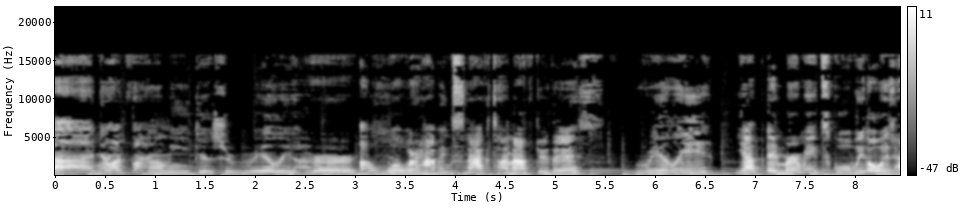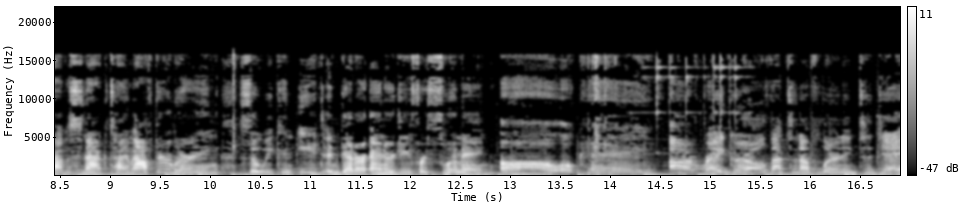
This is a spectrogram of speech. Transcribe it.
Uh, no, my tummy just really hurts. Oh, well, we're having snack time after this. Really? Yep, in mermaid school, we always have a snack time after learning so we can eat and get our energy for swimming. Oh, okay. Right, girls, that's enough learning today.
